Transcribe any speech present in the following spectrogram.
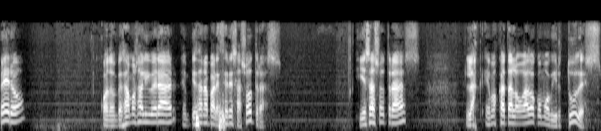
Pero cuando empezamos a liberar empiezan a aparecer esas otras. Y esas otras las hemos catalogado como virtudes.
